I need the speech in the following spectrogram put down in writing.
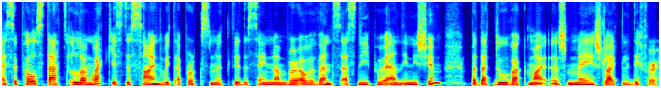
I suppose that LUNGVAC is designed with approximately the same number of events as NIPU and Initium, but that DOVACC may, may slightly differ.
